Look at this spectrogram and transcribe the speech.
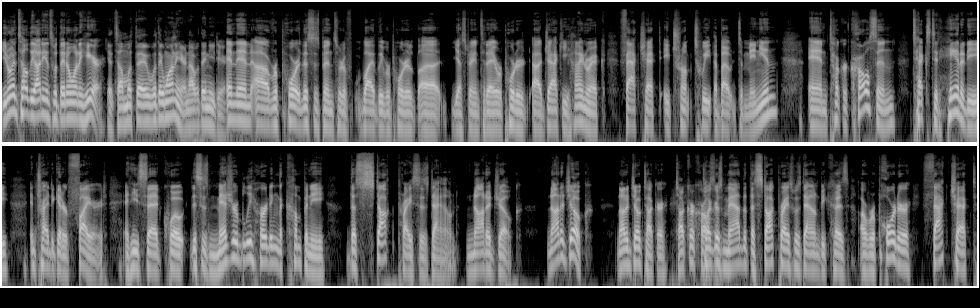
you don't want to tell the audience what they don't want to hear. Yeah, tell them what they what they want to hear, not what they need to hear. And then uh, report. This has been sort of widely reported uh, yesterday and today. Reporter uh, Jacqui Heinrich fact checked a Trump tweet about Dominion, and Tucker Carlson texted Hannity and tried to get her fired. And he said, "quote This is measurably hurting the company. The stock price is down. Not a joke. Not a joke." Not a joke, Tucker. Tucker Carlson. Tucker's mad that the stock price was down because a reporter fact checked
